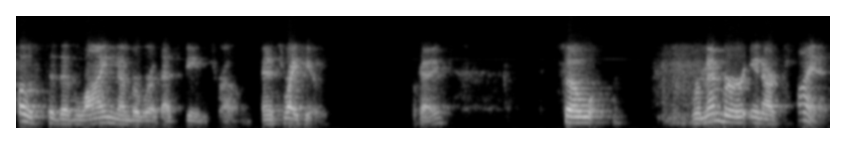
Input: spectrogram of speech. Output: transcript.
close to the line number where that's being thrown, and it's right here. Okay. So remember in our client,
